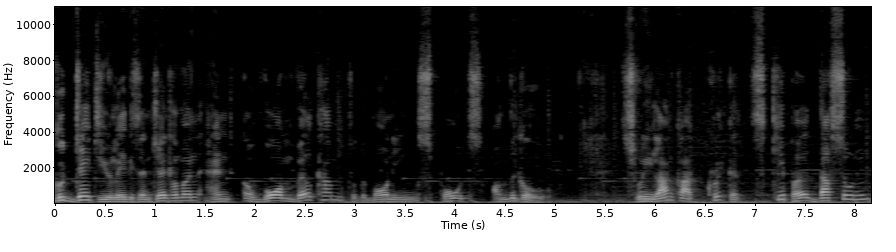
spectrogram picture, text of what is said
Good day to you, ladies and gentlemen, and a warm welcome to the morning sports on the go. Sri Lanka cricket skipper Dasun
